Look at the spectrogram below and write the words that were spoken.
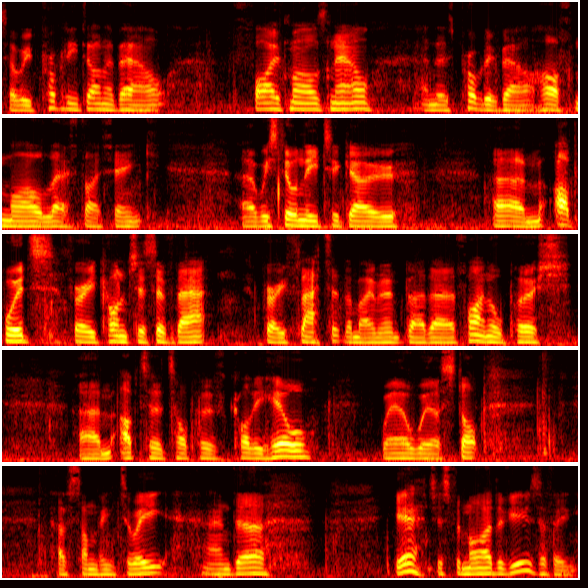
So we've probably done about five miles now, and there's probably about half a mile left, I think. Uh, we still need to go um, upwards, very conscious of that. Very flat at the moment, but uh, final push um, up to the top of Colley Hill, where we'll stop, have something to eat, and uh, yeah, just admire the views, I think.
